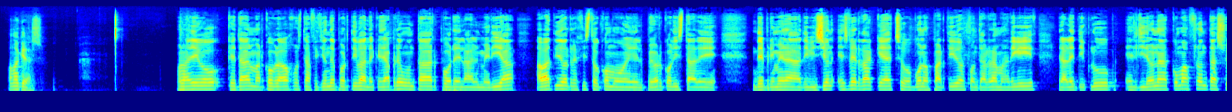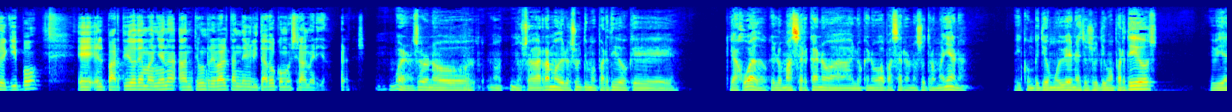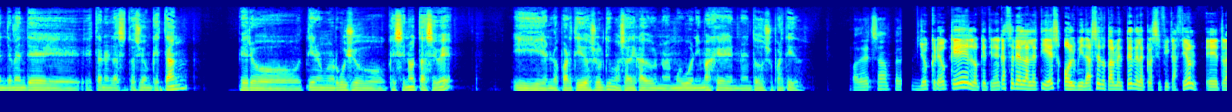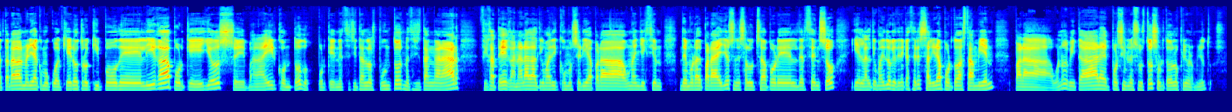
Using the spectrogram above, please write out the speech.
Cuando quieras. Hola Diego, ¿qué tal? Marco Blavojos de Afición Deportiva. Le quería preguntar por el Almería. Ha batido el registro como el peor colista de, de, Primera División. Es verdad que ha hecho buenos partidos contra el Real Madrid, el Athletic Club, el Girona. ¿Cómo afronta su equipo eh, el partido de mañana ante un rival tan debilitado como es el Almería? Bueno, nosotros no, no, nos agarramos de los últimos partidos que, que ha jugado, que es lo más cercano a lo que nos va a pasar a nosotros mañana. Y compitió muy bien estos últimos partidos Evidentemente están en la situación que están, pero tienen un orgullo que se nota, se ve, y en los partidos últimos ha dejado una muy buena imagen en todos sus partidos. La derecha. Yo creo que lo que tiene que hacer el Atleti es olvidarse totalmente de la clasificación. Eh, tratar a Almería como cualquier otro equipo de liga porque ellos van a ir con todo. Porque necesitan los puntos, necesitan ganar. Fíjate, ganar al Atlético Madrid como sería para una inyección de moral para ellos en esa lucha por el descenso. Y el Atlético Madrid lo que tiene que hacer es salir a por todas también para, bueno, evitar eh, posibles sustos, sobre todo en los primeros minutos.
